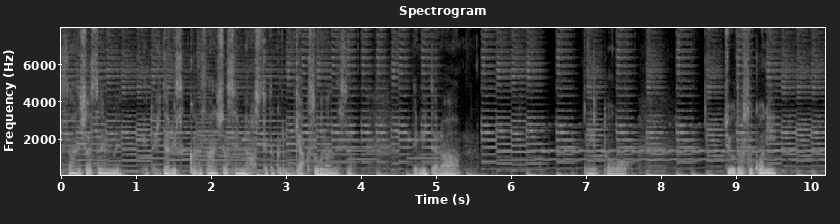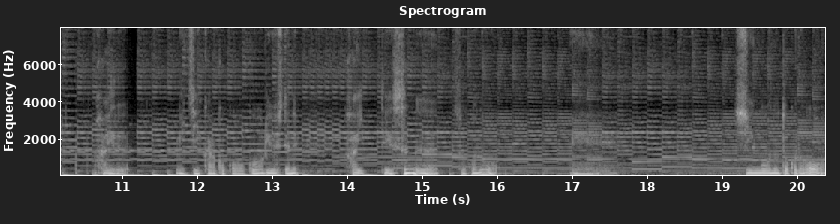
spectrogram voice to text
3車線目、えっと、左から3車線目走ってた車逆走なんですよで見たらえっとちょうどそこに入る道からここを合流してね入ってすぐそこの、えー、信号のところを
